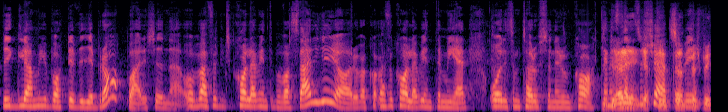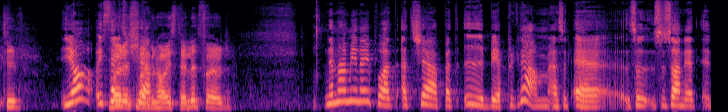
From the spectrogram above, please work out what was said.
vi glömmer ju bort det vi är bra på här i Kina. Och varför kollar vi inte på vad Sverige gör och varför kollar vi inte mer och liksom tar russinen ur kakan istället? Det är ett jätteintressant vi... perspektiv. Ja, och istället Vad är det som man vill ha istället för Nej, men han menar ju på att, att köpa ett IB-program. Alltså, eh, så, så sa han det att eh,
